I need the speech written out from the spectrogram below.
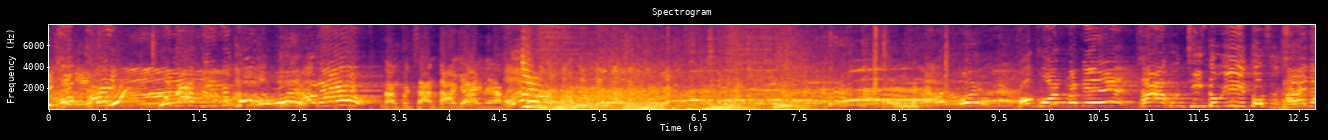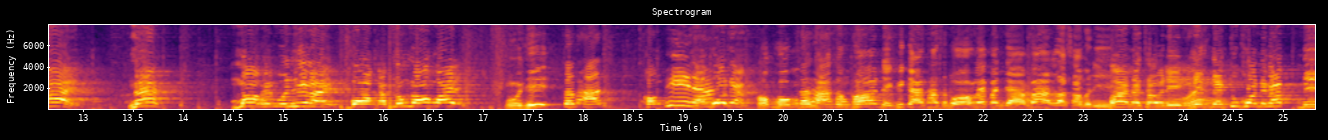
ทยเด็กท็อปไทยอ่าหัวหน้าทีมทั้งคู่เอาแล้วนั่งเป็นสารตายายเลยนะเอาละเว้ยของคนวันนี้ ถ้าคุณชิงเก้าอี้ตัวสุดท้ายได้ นะ มอบให้มูลที่อะไร บอกกับน้องๆไว้ มูลที่สถานของพี่ขอนะ งคนเนี่ย ของผมสถานสงเคราะห์เด็กพิการทางสมองและปัญญาบ้านราชาวดี บ้านราชาวดีเด็กๆทุกคนนะครับ มี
